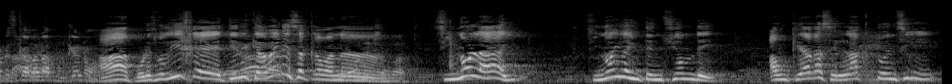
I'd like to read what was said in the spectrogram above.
Pones cabana, ¿por qué no? Ah, por eso dije, tiene que haber esa cabana. Si no la hay, si no hay la intención de, aunque hagas el acto en sí,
